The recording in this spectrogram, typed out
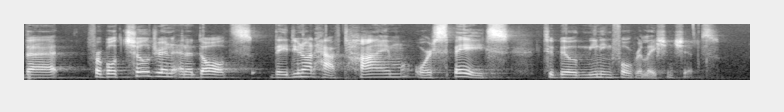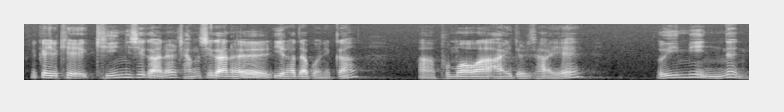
that for both children and adults, they do not have time or space to build meaningful relationships. 그러니까 이렇게 긴 시간을 장시간을 일하다 보니까 아, 부모와 아이들 사이에 의미 있는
